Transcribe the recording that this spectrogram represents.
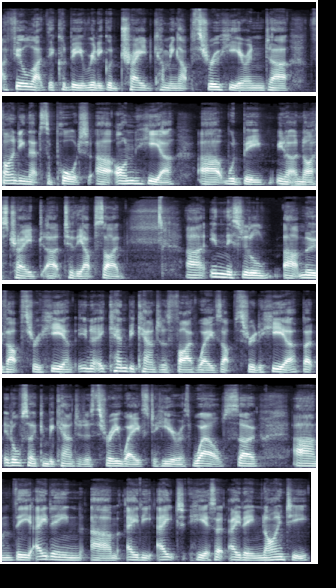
I feel like there could be a really good trade coming up through here, and uh, finding that support uh, on here uh, would be you know a nice trade uh, to the upside uh, in this little uh, move up through here, you know, it can be counted as five waves up through to here, but it also can be counted as three waves to here as well. So um, the 1888 um, here, so 1890,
